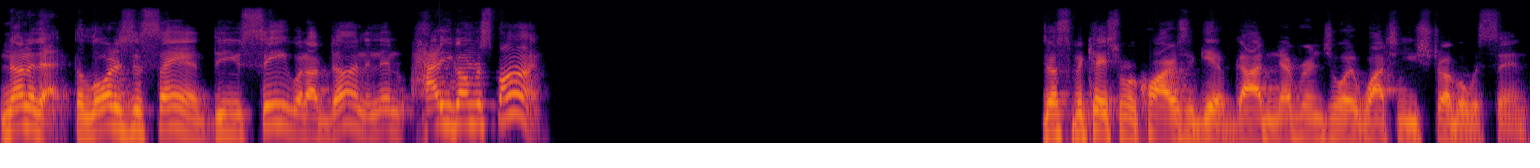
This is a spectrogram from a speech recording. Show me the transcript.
none of that. The Lord is just saying, Do you see what I've done? And then how are you going to respond? Justification requires a gift. God never enjoyed watching you struggle with sin.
